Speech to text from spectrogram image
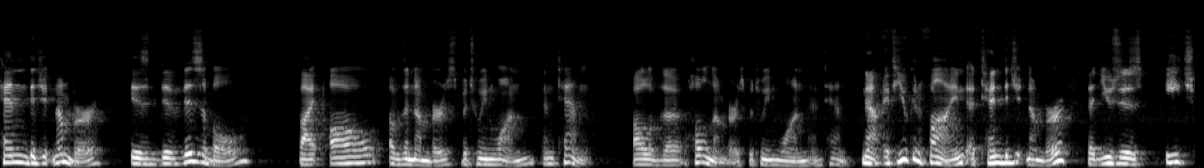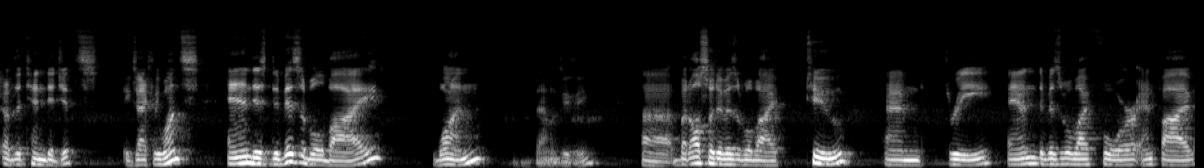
10-digit number is divisible by all of the numbers between 1 and 10 all of the whole numbers between 1 and 10. Now, if you can find a 10-digit number that uses each of the 10 digits exactly once and is divisible by 1, that one's easy, uh, but also divisible by 2 and 3 and divisible by 4 and 5,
